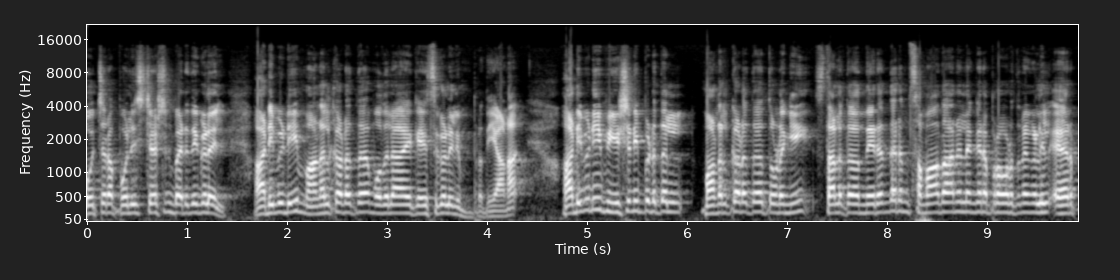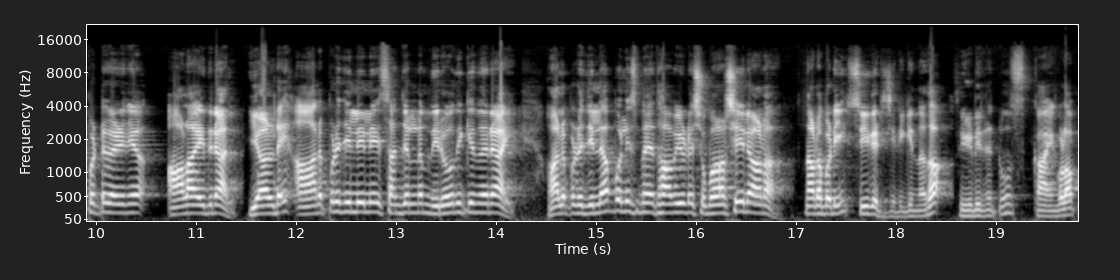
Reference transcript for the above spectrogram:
ഓച്ചിറ പോലീസ് സ്റ്റേഷൻ പരിധികളിൽ അടിപിടി മണൽക്കടത്ത് മുതലായ കേസുകളിലും പ്രതിയാണ്. അടിപിടി ഭീഷണിപ്പെടുത്തൽ മണൽക്കടത്ത് തുടങ്ങി സ്ഥലത്ത് നിരന്തരം സമാധാന ലംഘന പ്രവർത്തനങ്ങളിൽ ഏർപ്പെട്ട് കഴിഞ്ഞ ആളായതിനാൽ ഇയാളുടെ ആലപ്പുഴ ജില്ലയിലെ സഞ്ചലനം നിരോധിക്കുന്നതിനായി ആലപ്പുഴ ജില്ലാ പോലീസ് മേധാവിയുടെ ശുപാർശയിലാണ് നടപടി സ്വീകരിച്ചിരിക്കുന്നത്. C D net news Kayamkulam.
